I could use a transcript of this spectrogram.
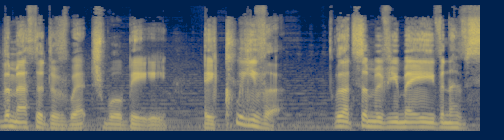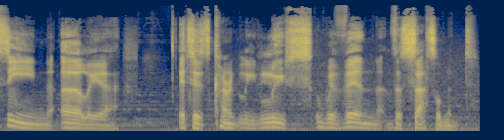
The method of which will be a cleaver that some of you may even have seen earlier. It is currently loose within the settlement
